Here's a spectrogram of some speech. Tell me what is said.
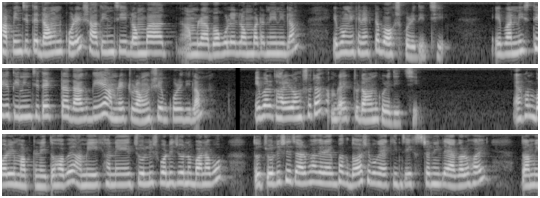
হাফ ইঞ্চিতে ডাউন করে সাত ইঞ্চি লম্বা আমরা বগলের লম্বাটা নিয়ে নিলাম এবং এখানে একটা বক্স করে দিচ্ছি। এবার নিচ থেকে তিন ইঞ্চিতে একটা দাগ দিয়ে আমরা একটু রাউন্ড শেপ করে দিলাম। এবার ঘাড়ের অংশটা আমরা একটু ডাউন করে দিচ্ছি। এখন বডির মাপটা নিতে হবে। আমি এখানে চল্লিশ বডির জন্য বানাবো। তো চল্লিশে চার ভাগের এক ভাগ দশ এবং এক ইঞ্চি এক্সট্রা নিলে এগারো হয়। তো আমি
